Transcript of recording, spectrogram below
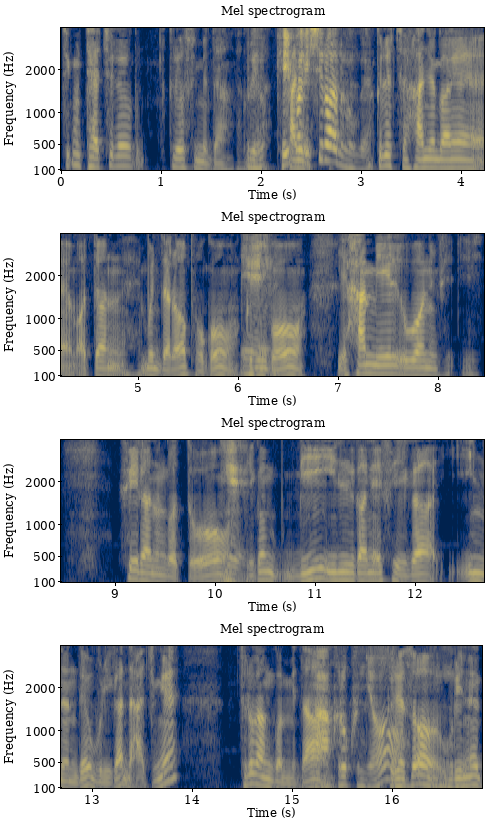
지금 대체로 그렇습니다. 그래요? 개입하기 한, 싫어하는 건가요? 그렇죠. 한일 간의 어떤 문제로 보고 예. 그리고 이 한미일 의원 회의라는 것도 예. 이건 미일 간의 회의가 있는데 우리가 나중에 들어간 겁니다. 아, 그렇군요. 그래서 음. 우리는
